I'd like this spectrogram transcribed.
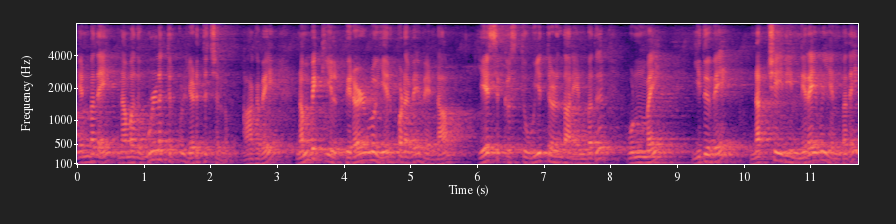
என்பதை நமது உள்ளத்திற்குள் எடுத்துச் செல்லும். ஆகவே நம்பிக்கையில் பிறழ்வு ஏற்படவே வேண்டாம். இயேசு கிறிஸ்து உயிர்த்தெழுந்தார் என்பது உண்மை. இதுவே நற்செய்தியின் நிறைவு என்பதை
